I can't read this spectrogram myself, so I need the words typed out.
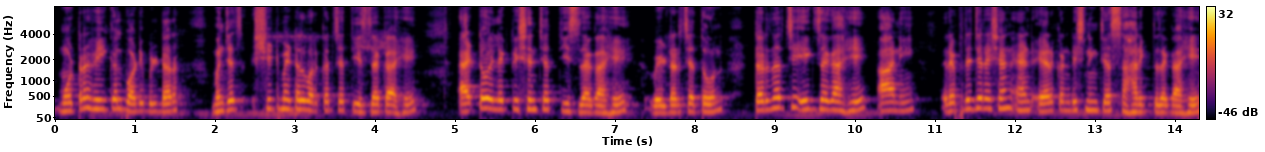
मोटर व्हेकल बॉडी बिल्डर म्हणजेच शीट मेटल वर्करच्या तीस जागा आहे ॲटो इलेक्ट्रिशियनच्या तीस जागा आहे वेल्डरच्या दोन टर्नरची एक जागा आहे आणि रेफ्रिजरेशन अँड एअर कंडिशनिंगच्या सहा रिक्त जागा आहे.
